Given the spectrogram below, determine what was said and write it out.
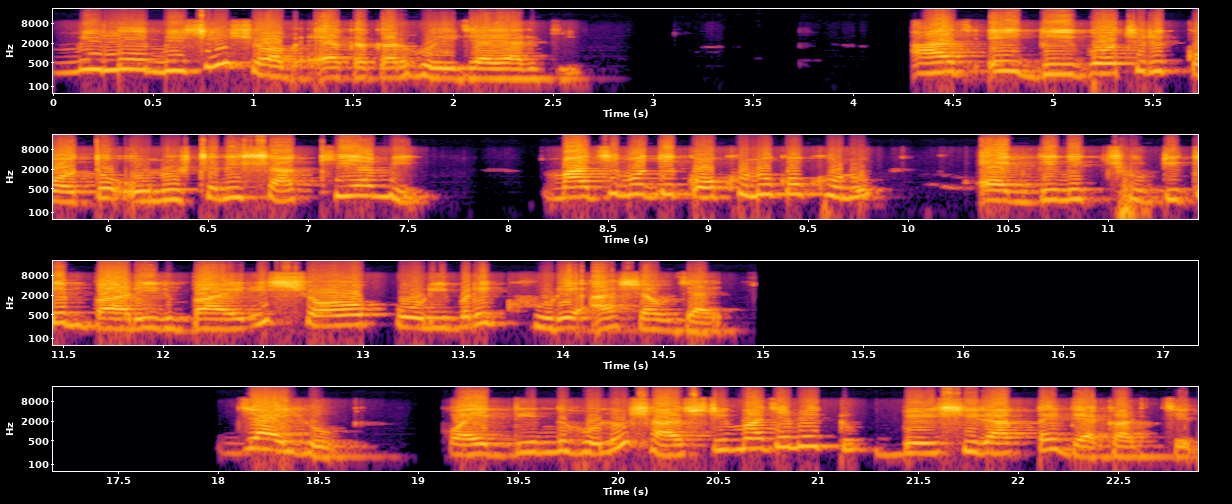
মিলে মিশে সব একাকার হয়ে যায় আর কি। আজ এই দুই বছরে কত অনুষ্ঠানের সাক্ষী আমি? মাঝে মধ্যে কখনো কখনো একদিনের ছুটিতে বাড়ির বাইরে সব পরিবারে ঘুরে আসাও যায়। যাই হোক, কয়েকদিন হলো শাশুড়ি মা একটু বেশি রাগটাই দেখাচ্ছেন।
